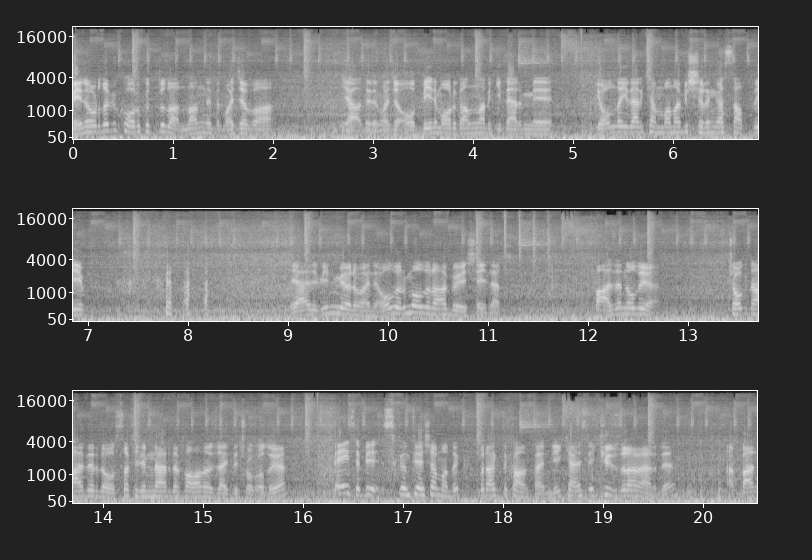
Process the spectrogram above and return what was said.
Beni orada bir korkuttular. Lan dedim acaba ya dedim acaba o benim organlar gider mi? Yolda giderken bana bir şırınga saplayıp yani bilmiyorum hani olur mu olur abi böyle şeyler. Bazen oluyor. Çok nadir de olsa filmlerde falan özellikle çok oluyor. Neyse bir sıkıntı yaşamadık. Bıraktık hanımefendiyi. Kendisi 200 lira verdi. Ya ben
